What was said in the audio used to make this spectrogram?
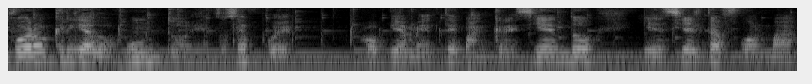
fueron criados juntos. Entonces, pues, obviamente van creciendo y en cierta forma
